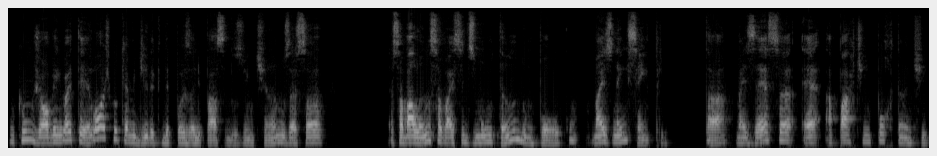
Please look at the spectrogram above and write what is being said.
em que um jovem vai ter. Lógico que à medida que depois ele passa dos 20 anos, essa, essa balança vai se desmontando um pouco, mas nem sempre, tá? Mas essa é a parte importante.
